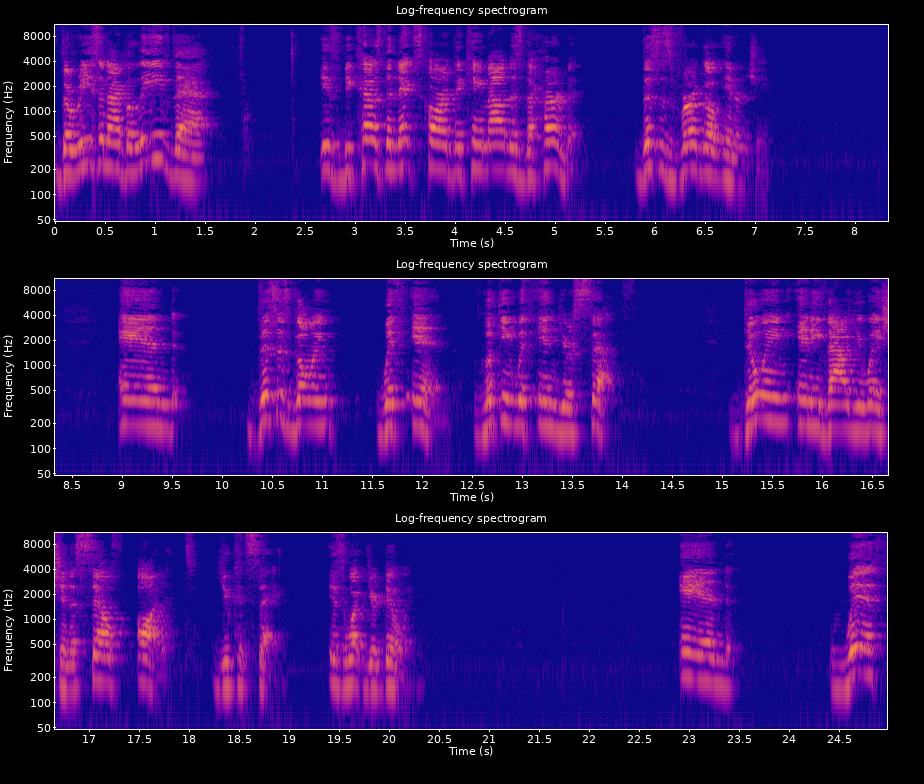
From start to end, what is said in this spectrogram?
The reason I believe that is because the next card that came out is the Hermit. This is Virgo energy. And this is going within, looking within yourself, doing an evaluation, a self audit, you could say, is what you're doing. And with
